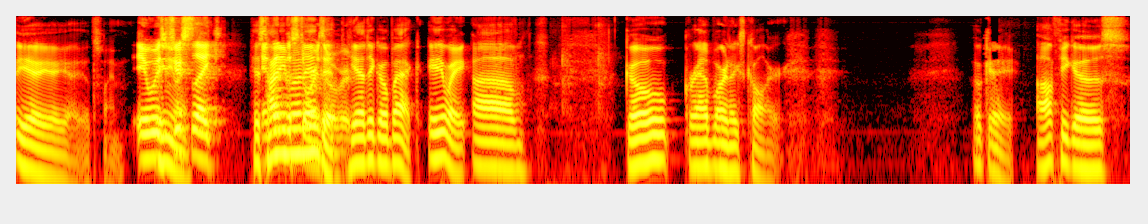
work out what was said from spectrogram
yeah, yeah, yeah. That's fine. It was Anyway. just like His then the honeymoon ended. over. He had to go back. Anyway, um, go grab our next caller. Okay, off he goes.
